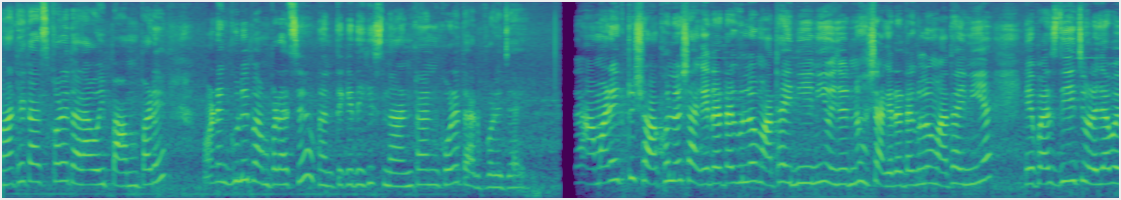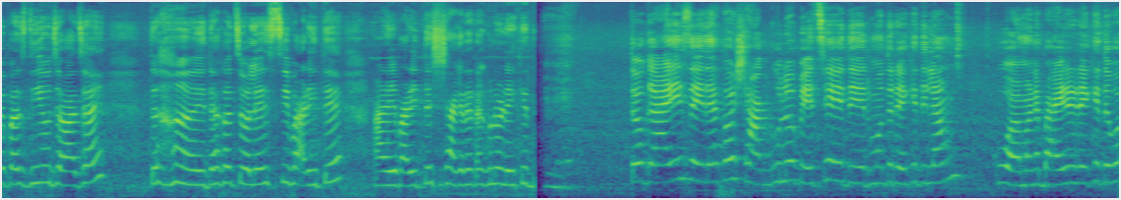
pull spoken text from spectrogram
মাঠে কাজ করে তারা ওই পাম্পারে অনেকগুলোই পাম্পার আছে, ওখান থেকে দেখি স্নান টান করে তারপরে যায়। আমার একটু শখ হলো শাকের ডাঁটাগুলো মাথায় নিয়ে নিই, ওই জন্য শাকের ডাঁটাগুলো মাথায় নিয়ে এপাশ দিয়েই চলে যাব, এপাশ দিয়েও যাওয়া যায়। তো এই দেখো চলে এসেছি বাড়িতে, আর এই বাড়িতে শাকের ডাঁটাগুলো রেখে তো গাইস এই দেখো শাকগুলো বেছে এর মধ্যে রেখে দিলাম। কুয়া মানে বাইরে রেখে দেবো।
